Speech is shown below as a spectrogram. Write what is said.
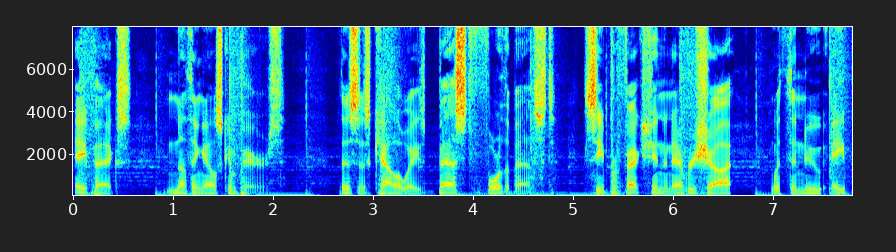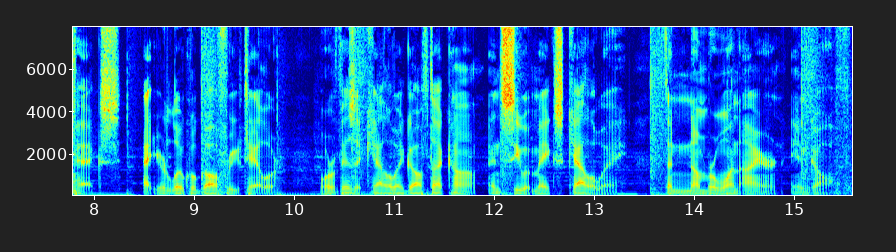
Apex, nothing else compares. This is Callaway's best for the best. See perfection in every shot with the new Apex at your local golf retailer or visit CallawayGolf.com and see what makes Callaway the number one iron in golf.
